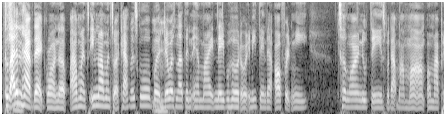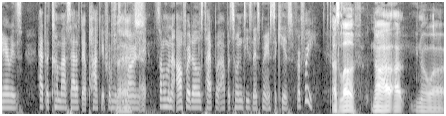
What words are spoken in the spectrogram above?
because For I didn't have that growing up, I went even though I went to a Catholic school, but Mhm. there was nothing in my neighborhood or anything that offered me to learn new things without my mom or my parents had to come outside of their pocket for me to learn Facts. that. So I'm gonna offer those type of opportunities and experience to kids for free. That's love. No, I, I you know, uh,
